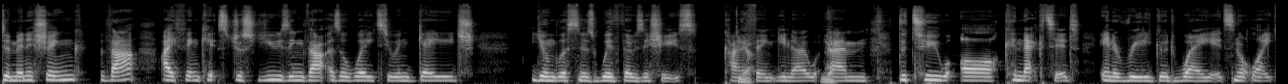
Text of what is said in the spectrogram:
diminishing that. I think it's just using that as a way to engage young listeners with those issues kind yeah. of thing, you know. Yeah. Um the two are connected in a really good way. It's not like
